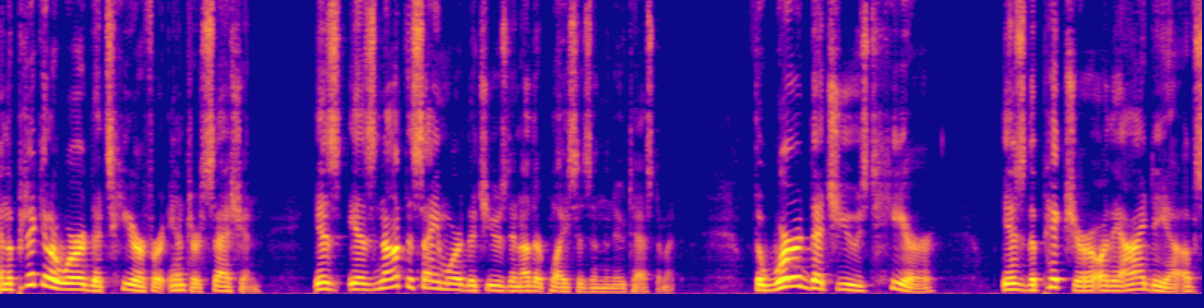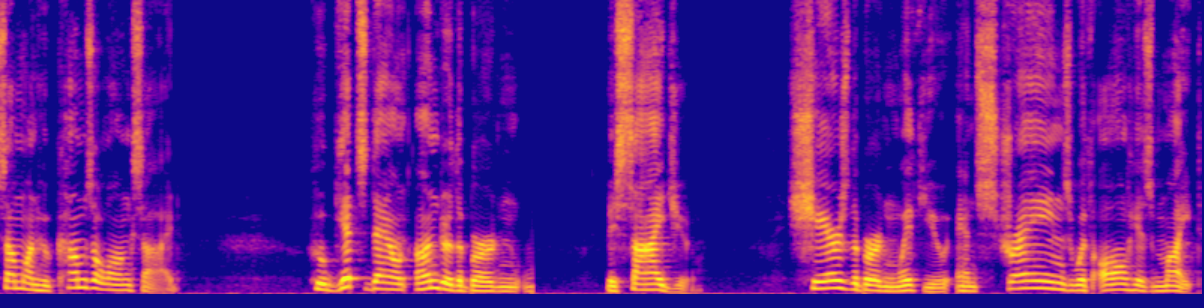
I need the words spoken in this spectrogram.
And the particular word that's here for intercession is, is not the same word that's used in other places in the New Testament. The word that's used here is the picture or the idea of someone who comes alongside, who gets down under the burden beside you, shares the burden with you, and strains with all his might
